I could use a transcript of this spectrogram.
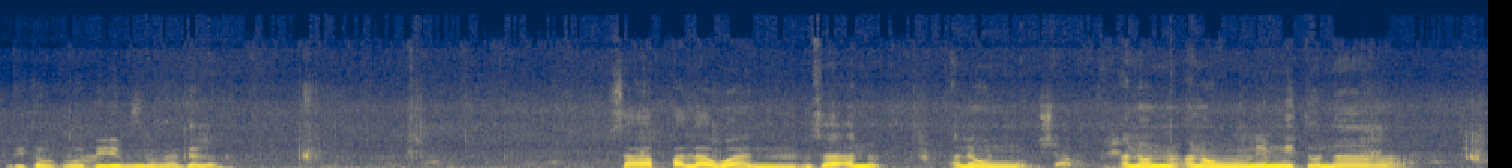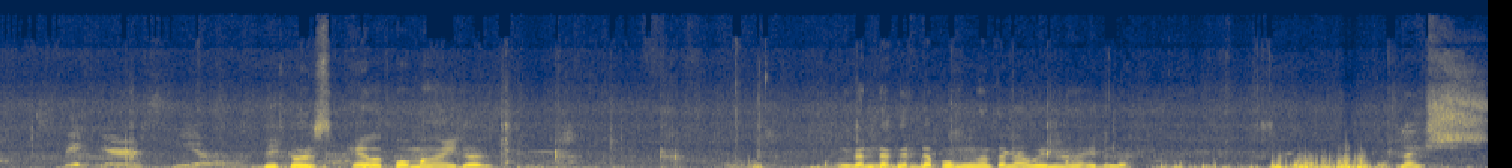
Dito po din yung mga dala. Sa Palawan, sa ano anong anong anong name nito na Baker's Hill. Baker's Hill po mga idol. Ang ganda-ganda po mga tanawin mga idol. Oh. Nice.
